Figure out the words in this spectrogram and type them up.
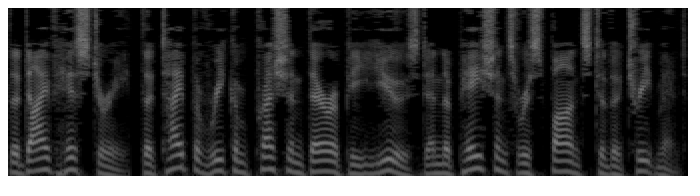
the dive history, the type of recompression therapy used and the patient's response to the treatment.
